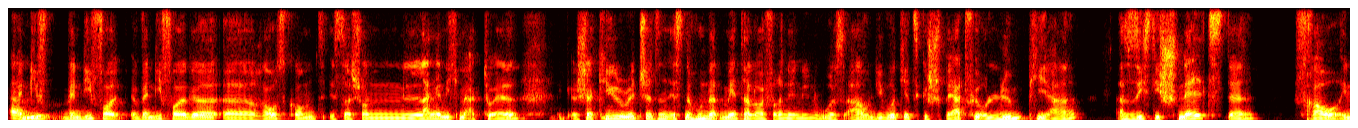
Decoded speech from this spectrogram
Wenn die, ähm. wenn die, Fol wenn die Folge äh, rauskommt, ist das schon lange nicht mehr aktuell. Shakiri Richardson ist eine 100-Meter-Läuferin in den USA und die wird jetzt gesperrt für Olympia. Also sie ist die schnellste Frau in,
